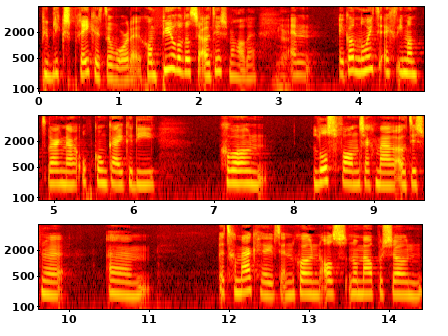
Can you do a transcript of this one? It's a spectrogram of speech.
publiek spreker te worden. Gewoon puur omdat ze autisme hadden. Ja. En ik had nooit echt iemand waar ik naar op kon kijken die gewoon los van zeg maar autisme ehm, het gemaakt heeft en gewoon als normaal persoon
